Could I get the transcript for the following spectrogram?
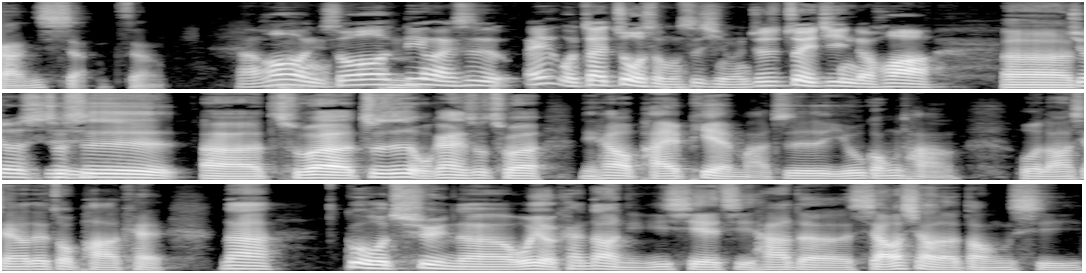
感想。这样。然后你说另外是，哎、嗯，我在做什么事情吗？就是最近的话，呃，就是就是呃，除了就是我刚才说，除了你还有拍片嘛，就是义务公堂，我然后现在又在做 podcast。那过去呢，我有看到你一些其他的小小的东西，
